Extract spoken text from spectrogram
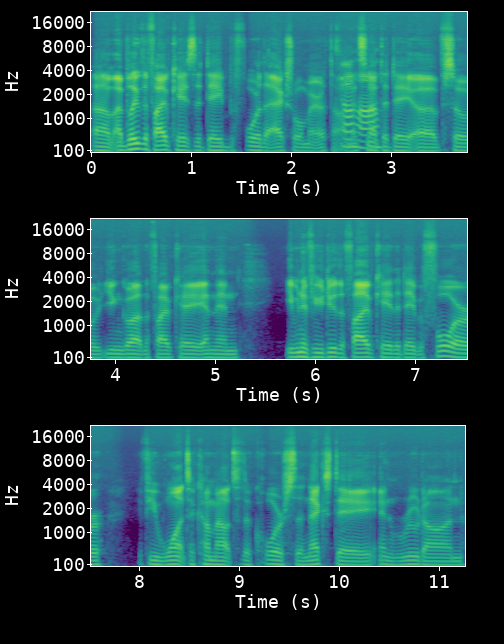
Um, I believe the 5K is the day before the actual marathon. It's Uh-huh. not the day of, so you can go out in the 5K, and then even if you do the 5K the day before, if you want to come out to the course the next day and root on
